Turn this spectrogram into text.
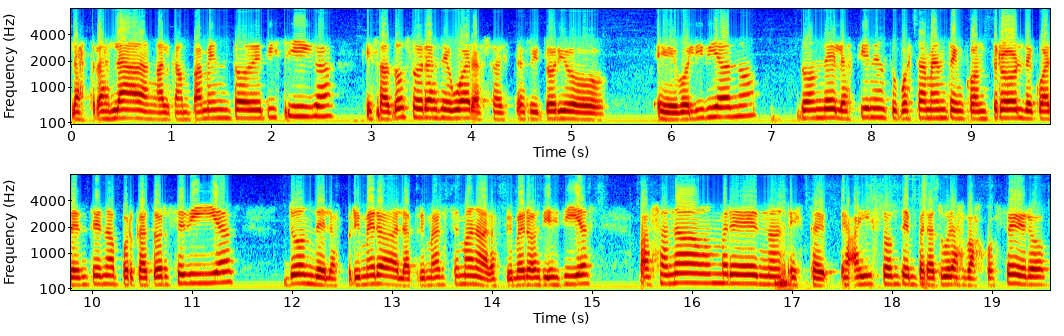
las trasladan al campamento de Pisiga, que es a dos horas de Guara, ya es territorio eh, boliviano, donde las tienen supuestamente en control de cuarentena por 14 días, donde las primeras, la primera semana, los primeros 10 días, pasan hambre, este, ahí son temperaturas bajo cero,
